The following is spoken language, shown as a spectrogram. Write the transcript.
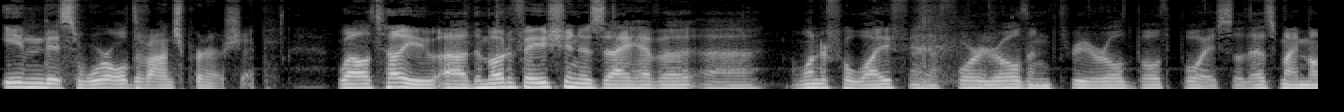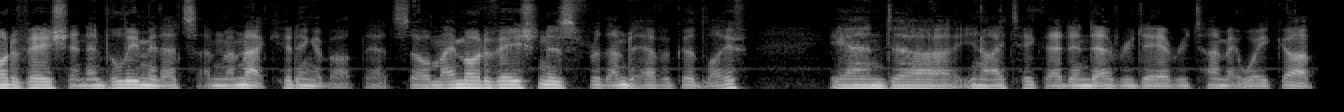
in this world of entrepreneurship? Well, I'll tell you, uh, the motivation is I have a, a wonderful wife and a four-year-old and three-year-old, both boys. So that's my motivation, and believe me, that's I'm, I'm not kidding about that. So my motivation is for them to have a good life and uh, you know I take that into every day, every time I wake up.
